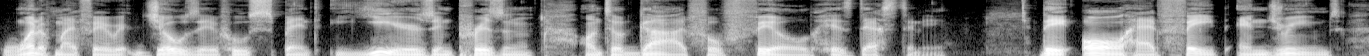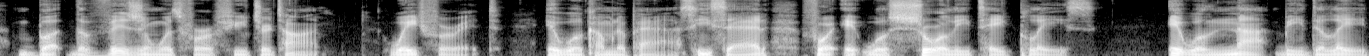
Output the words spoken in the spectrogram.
one of my favorite, Joseph, who spent years in prison until God fulfilled his destiny. They all had faith and dreams, but the vision was for a future time. Wait for it. It will come to pass. He said, For it will surely take place. It will not be delayed.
